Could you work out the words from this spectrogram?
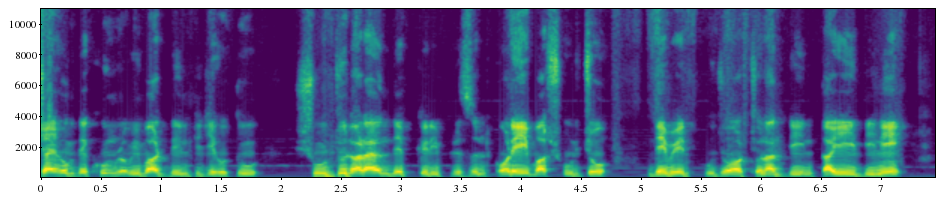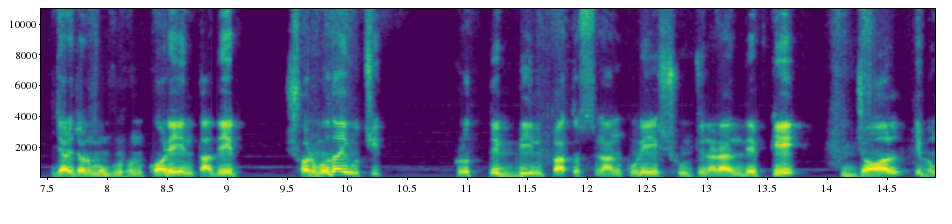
যাই হোক দেখুন, রবিবার দিনটি যেহেতু সূর্য নারায়ণ দেবকে রিপ্রেজেন্ট করে বা সূর্য দেবের পুজো অর্চনার দিন, তাই এই দিনে যারা জন্মগ্রহণ করেন তাদের সর্বদাই উচিত প্রত্যেক দিন প্রাতঃস্নান করে সূর্যনারায়ণ দেবকে জল এবং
